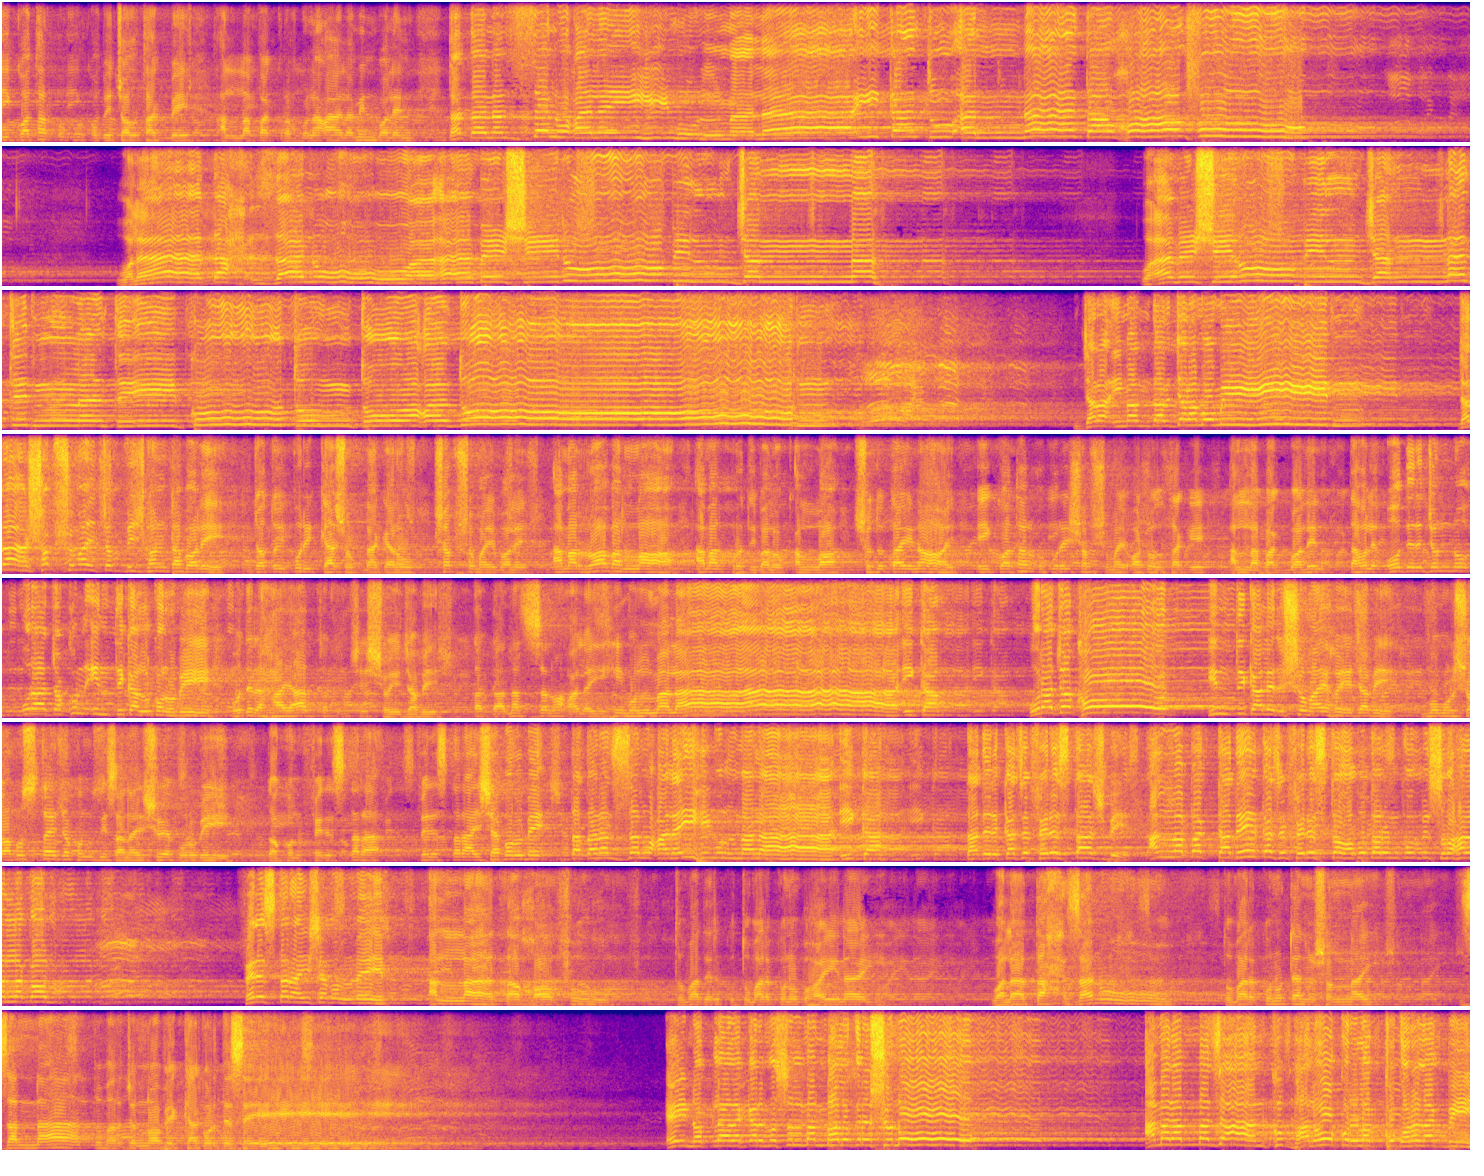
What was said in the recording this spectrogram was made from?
এই কথার উপর অবিচল থাকবে। আল্লাহ পাক রব্বুল আলামিন বলেন, তাতানাজ্জালু আলাইহিমুল মালাইকাতু আল্লা তাখাফু। ولا تحزنوا وأبشروا بالجنة وأبشروا بالجنة التي كنتم توعدون. جرى إيمان دار جرى مؤمن. যারা সব সময় চব্বিশ ঘণ্টা বলে, যতই পরীক্ষা আসুক না কেন, সব সময় বলে, আমার রব আল্লাহ, আমার প্রতিপালক আল্লাহ। শুধু তাই নয়, এই কথার উপরে সব সময় অটল থাকে। আল্লাহ পাক বলেন, তাহলে ওদের জন্য ওরা যখন ইন্তিকাল করবে, ওদের হায়াত যখন শেষ হয়ে যাবে। তাতানাজ্জালু আলাইহিমুল মালাইকা। ওরা যখন ইন্তিকালের সময় হয়ে যাবে মুমূর্ষ অবস্থায় যখন বিছানায় শুয়ে পড়বে, তখন ফেরেশতারা ফেরেশতারা আয়েশা বলবে তাতানাজ্জালু আলাইহিমুল মালাইকা। তাদের কাছে ফেরেশতা আসবে। আল্লাহ পাক তাদের কাছে ফেরেশতা অবতরণ করবে, সুবহানাল্লাহ কোন। ফেরেশতারা আয়েশা বলবে, আল্লাহ তাখাফু, তোমাদের তোমার কোনো ভয় নাই। ওয়ালা তাহজানু, তোমার কোনো টেনশন নাই। জান্নাত তোমার জন্য অপেক্ষা করতেছে। এই নকলা এলাকার মুসলমান ভালো করে শুনো। আমার আম্মা যান খুব ভালো করে লক্ষ্য করা লাগবে।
